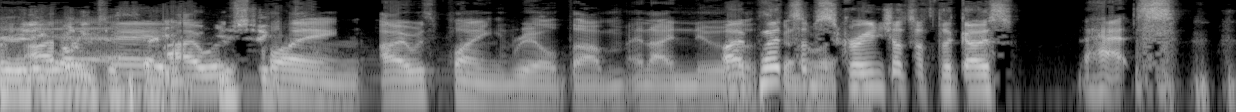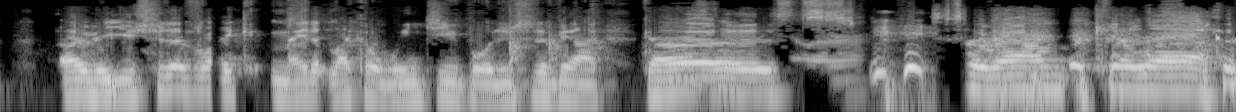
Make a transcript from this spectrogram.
really I, was, say I was should- playing. I was playing real dumb, and I knew. I was put some gonna- screenshots of the ghost hats. Obi, you should have like made it like a Ouija board. You should have been like, ghosts surround the killer. Well, who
